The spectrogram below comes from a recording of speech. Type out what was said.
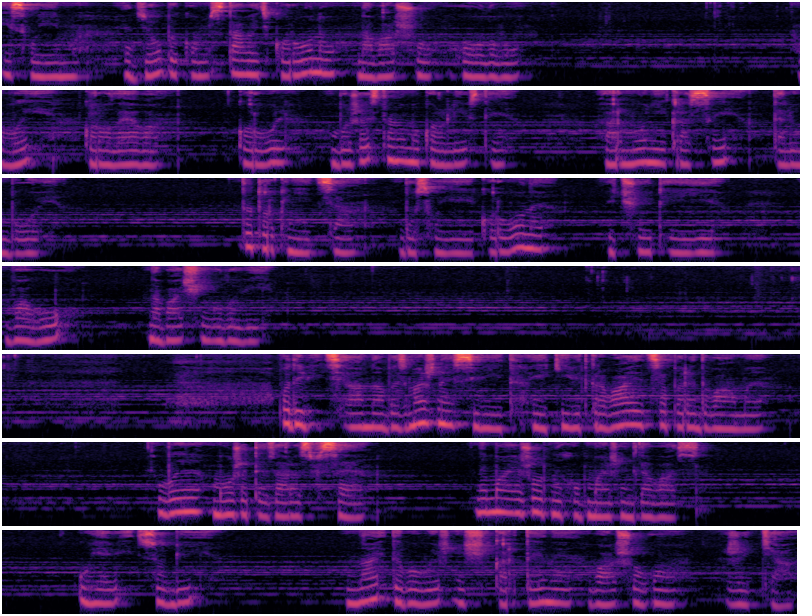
і своїм дзьобиком ставить корону на вашу голову. Ви королева, король у Божественному королівстві, гармонії краси та любові. Доторкніться до своєї корони, відчуйте її вагу на вашій голові. Подивіться на безмежний світ, який відкривається перед вами. Ви можете зараз все. Немає жодних обмежень для вас. Уявіть собі найдивовижніші картини вашого життя.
